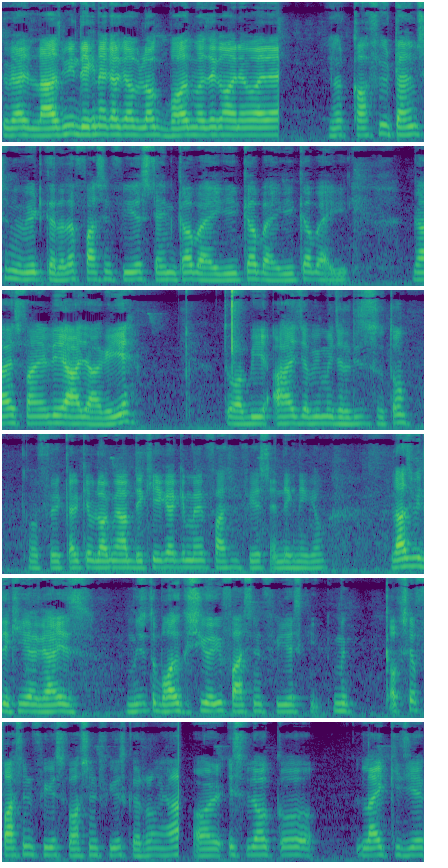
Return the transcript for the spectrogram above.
तो गाइस लाजमी देखना कल का ब्लॉग बहुत मज़े का होने वाला है। यार, काफ़ी टाइम से मैं वेट कर रहा था, फास्ट एंड फ्यूरियस 10 कब आएगी कब आएगी कब आएगी। गाइस फाइनली आज आ गई है। तो अभी, आज अभी मैं जल्दी से सोता हूँ और फिर कल के ब्लॉग में आप देखिएगा कि मैं फास्ट एंड फ्यूरियस टेन देखने गया हूँ। लाजमी देखिएगा गाइस मुझे तो बहुत खुशी हो रही फास्ट एंड फ्यूरियस की। मैं कब से fast and furious fast and furious कर रहा हूँ यार। और इस ब्लॉग को लाइक कीजिए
